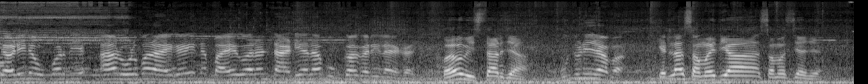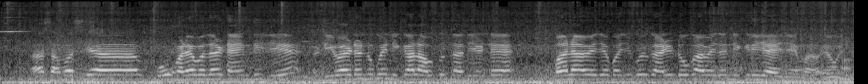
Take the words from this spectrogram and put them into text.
ચડીને ઉપરથી આ રોડ પર આવી ગઈ ને બાઇકવાળાને ટાંટિયાના ભૂક્કા કરી નાખ્યા છે. કયો વિસ્તાર છે આ? ભૂતળી જાપા કેટલા સમયથી આ સમસ્યા છે? આ સમસ્યા બહુ ઘણા બધા ટાઈમથી છે. ડિવાઈડરનું કોઈ નિકાલ આવતું જ નથી એટલે બનાવે છે પછી કોઈ ગાડી ઠોકાવે તો નીકળી જાય છે એમાં એવું છે.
